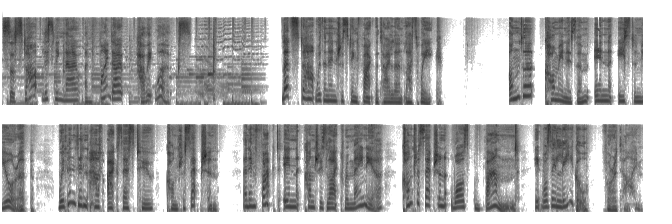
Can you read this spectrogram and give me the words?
So start listening now and find out how it works. Let's start with an interesting fact that I learnt last week. Under communism in Eastern Europe, women didn't have access to contraception. And in fact, in countries like Romania, contraception was banned. It was illegal for a time.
